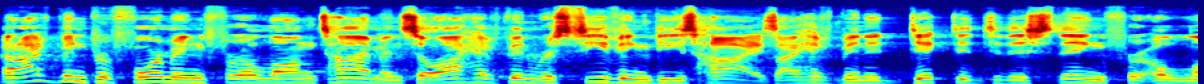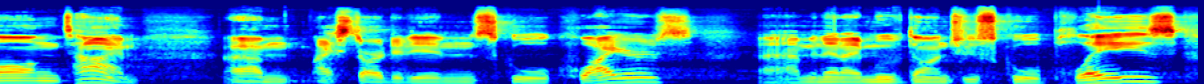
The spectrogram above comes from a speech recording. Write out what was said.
And I've been performing for a long time, and so I have been receiving these highs. I have been addicted to this thing for a long time. Um, I started in school choirs. Um, and then I moved on to school plays.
